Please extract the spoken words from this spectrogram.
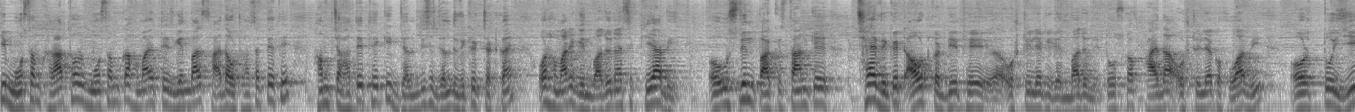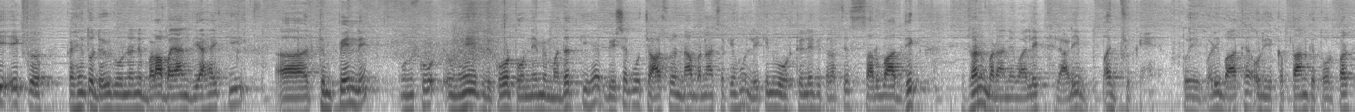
कि मौसम खराब था और मौसम का हमारे तेज गेंदबाज फ़ायदा उठा सकते थे। हम चाहते थे कि जल्दी से जल्द विकेट चटकाएँ और हमारे गेंदबाजों ने ऐसे किया भी। और उस दिन पाकिस्तान के छः विकेट आउट कर दिए थे ऑस्ट्रेलिया के गेंदबाजों ने। तो उसका फ़ायदा ऑस्ट्रेलिया को हुआ भी। और तो ये एक, कहें तो डेविड वोनर ने बड़ा बयान दिया है कि टिम्पेन ने उनको, उन्हें एक रिकॉर्ड तोड़ने में मदद की है। बेशक वो चार सौ रन ना बना सके हों, लेकिन वो ऑस्ट्रेलिया की तरफ़ से सर्वाधिक रन बनाने वाले खिलाड़ी बन चुके हैं। तो ये बड़ी बात है और ये कप्तान के तौर पर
